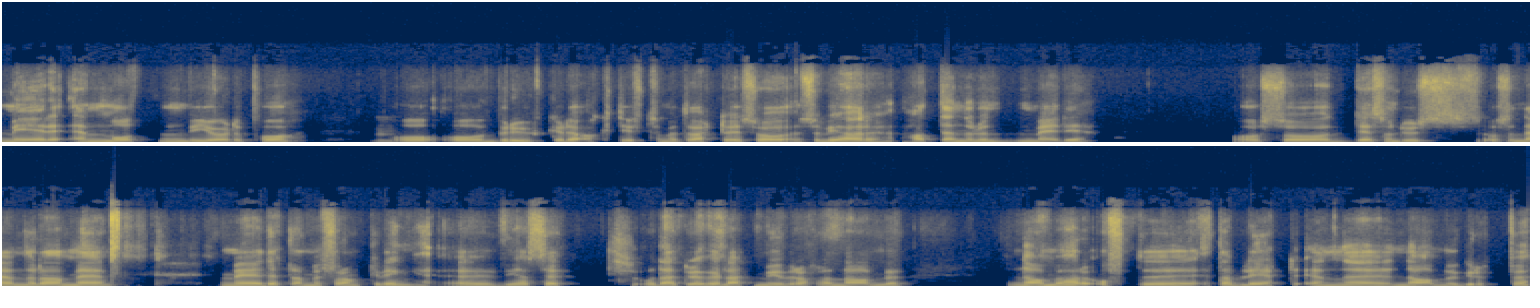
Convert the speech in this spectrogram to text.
mer enn måten vi gjør det på. Mm. Og, og bruker det aktivt som et verktøy. Så, så, vi har hatt den runden med de. Og så det som du også nevner da med, med dette med forankring. Eh, vi har sett og der tror jeg vi har lært mye bra fra NAMU. NAMU har ofte etablert en eh, NAMU-gruppe.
